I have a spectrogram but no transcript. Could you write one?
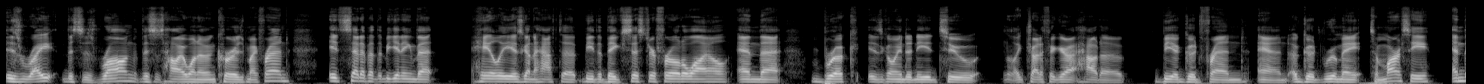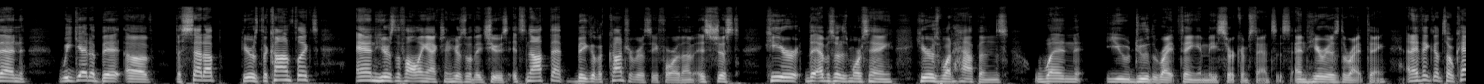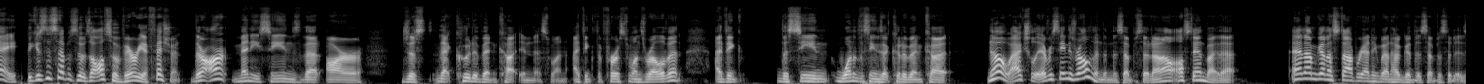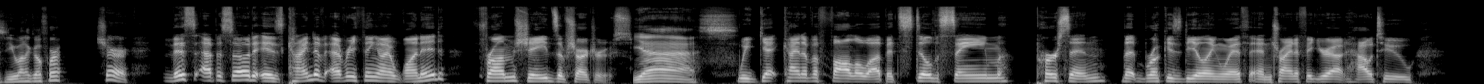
is right, this is wrong, this is how I want to encourage my friend. It's set up at the beginning that Haley is going to have to be the big sister for a little while, and that Brooke is going to need to like try to figure out how to be a good friend and a good roommate to Marcy. And then we get a bit of the setup. Here's the conflict, and here's the falling action. Here's what they choose. It's not that big of a controversy for them. It's just here. The episode is more saying, here's what happens when you do the right thing in these circumstances, and here is the right thing. And I think that's okay because this episode is also very efficient. There aren't many scenes that are just that could have been cut in this one. I think the first one's relevant. I think the scene, one of the scenes that could have been cut. No, actually, every scene is relevant in this episode, and I'll, I'll stand by that. And I'm gonna stop ranting about how good this episode is. Do you want to go for it? Sure. This episode is kind of everything I wanted from Shades of Chartreuse. Yes. We get kind of a follow up. It's still the same person that Brooke is dealing with and trying to figure out how to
